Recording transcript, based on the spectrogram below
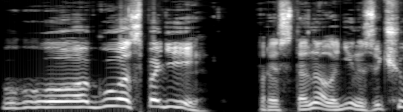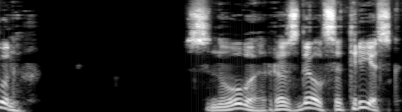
«О, Господи!» — простонал один из ученых. Снова раздался треск,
